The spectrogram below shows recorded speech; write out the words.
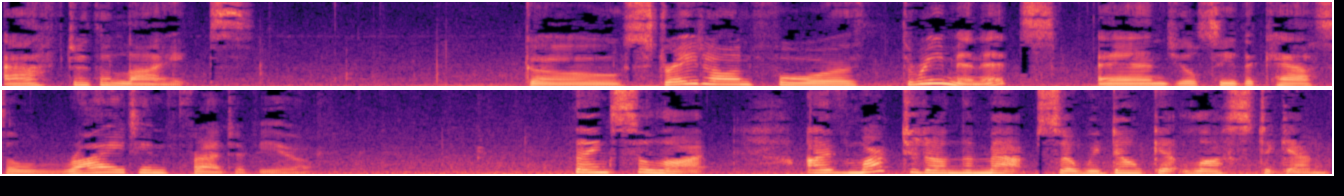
after the lights. Go straight on for three minutes, and you'll see the castle right in front of you. Thanks a lot. I've marked it on the map so we don't get lost again.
